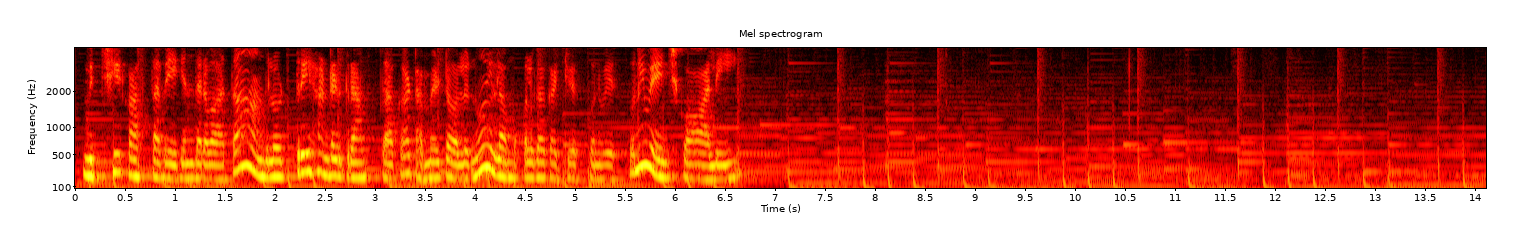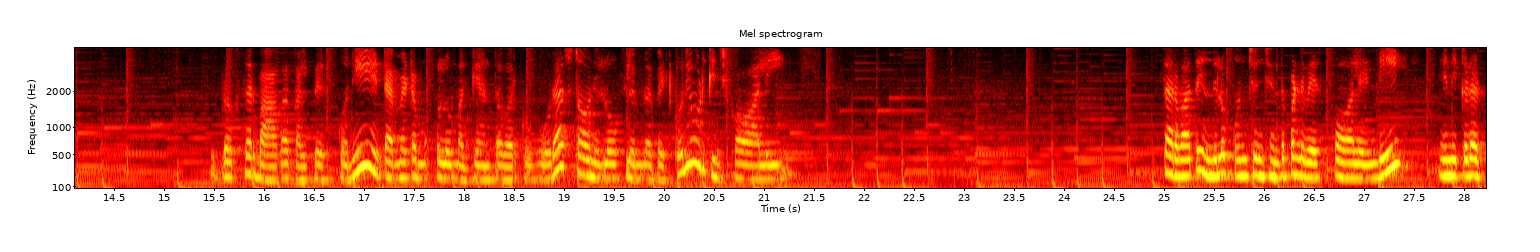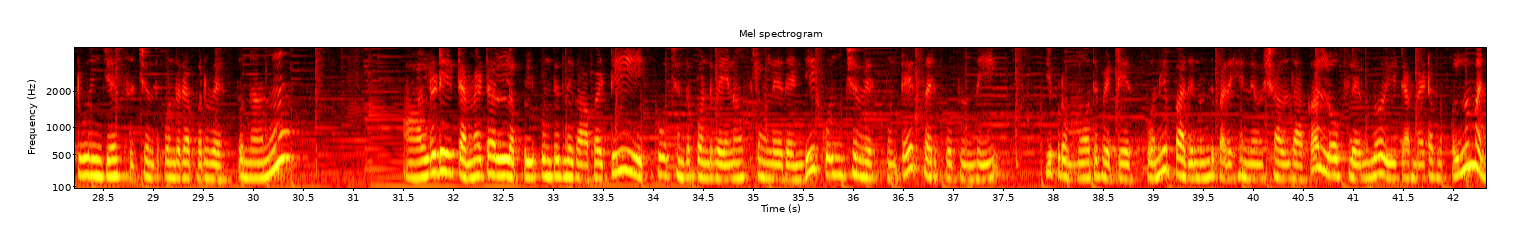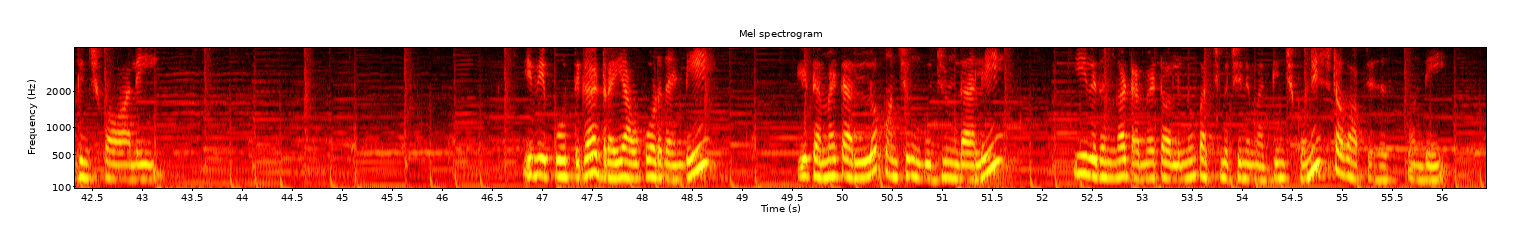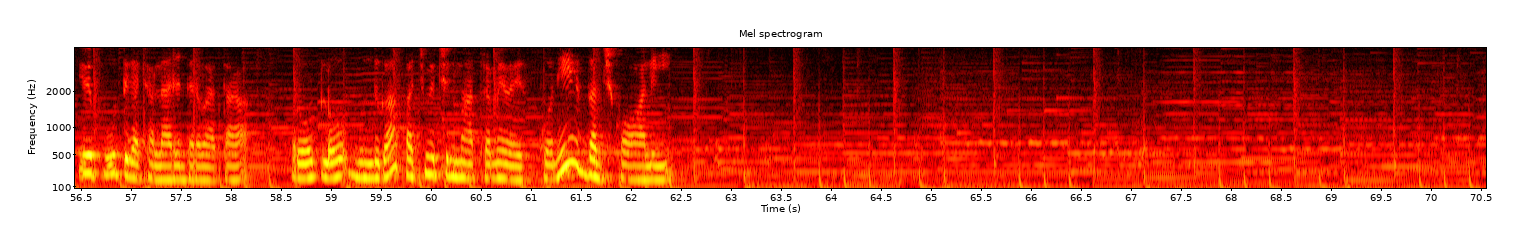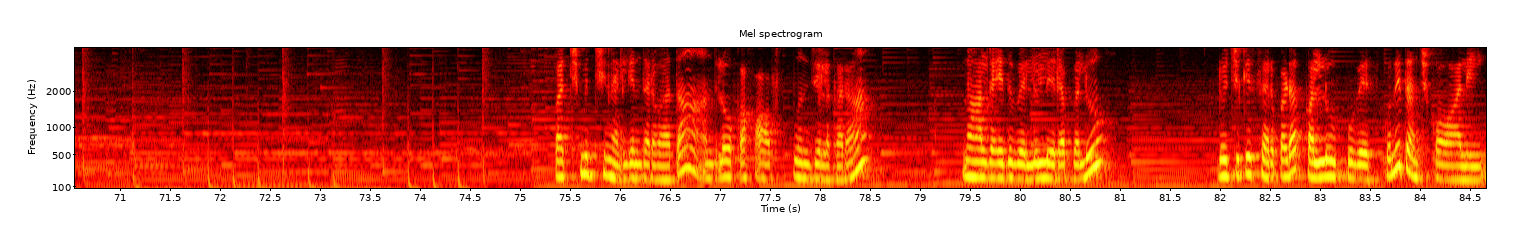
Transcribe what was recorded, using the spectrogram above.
మిర్చి కాస్త వేగిన తర్వాత అందులో త్రీ హండ్రెడ్ గ్రామ్స్ దాకా టమాటోలను ఇలా ముక్కలుగా కట్ చేసుకొని వేసుకొని వేయించుకోవాలి. ఇప్పుడు ఒకసారి బాగా కలిపేసుకొని టమాటా ముక్కలు మగ్గేంత వరకు కూడా స్టవ్ని లో ఫ్లేమ్లో పెట్టుకొని ఉడికించుకోవాలి. తర్వాత ఇందులో కొంచెం చింతపండు వేసుకోవాలండి. నేను ఇక్కడ టూ ఇంచెస్ చింతపండు రబ్బను వేస్తున్నాను. ఆల్రెడీ టమాటాలో పులుపు ఉంటుంది కాబట్టి ఎక్కువ చింతపండు వేయనవసరం లేదండి. కొంచెం వేసుకుంటే సరిపోతుంది. ఇప్పుడు మూత పెట్టేసుకొని పది నుండి పదిహేను నిమిషాల దాకా లో ఫ్లేమ్లో ఈ టమాటా ముక్కలను మగ్గించుకోవాలి. ఇవి పూర్తిగా డ్రై అవ్వకూడదండి. ఈ టమాటాలలో కొంచెం గుజ్జు ఉండాలి. ఈ విధంగా టమాటాలను పచ్చిమిర్చిని మగ్గించుకొని స్టవ్ ఆఫ్ చేసేసుకోండి. ఇవి పూర్తిగా చల్లారిన తర్వాత రోట్లో ముందుగా పచ్చిమిర్చిని మాత్రమే వేసుకొని దంచుకోవాలి. పచ్చిమిర్చి నలిగిన తర్వాత అందులో ఒక హాఫ్ స్పూన్ జీలకర్ర నాలుగైదు వెల్లుల్లి రబ్బలు రుచికి సరిపడా కళ్ళు ఉప్పు వేసుకొని దంచుకోవాలి.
